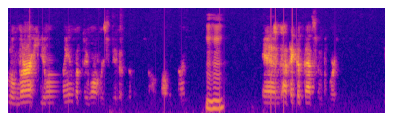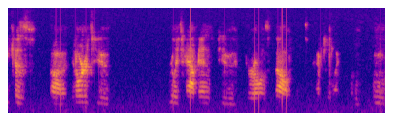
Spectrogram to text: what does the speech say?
will learn healing, but they won't receive it for themselves all the time. Mm-hmm. And I think that that's important because uh, in order to really tap into your own self, actually like move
